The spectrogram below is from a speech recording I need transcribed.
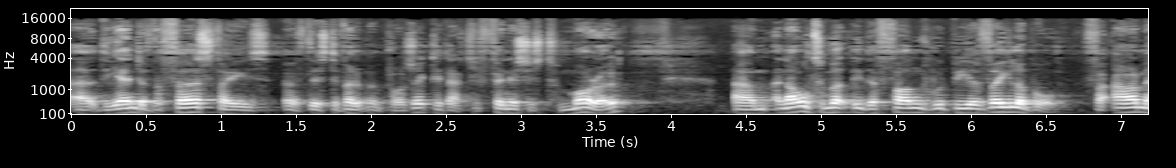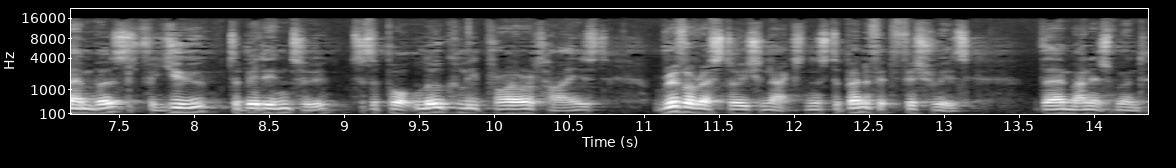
uh, the end of the first phase of this development project. It actually finishes tomorrow. Um, and ultimately, the fund would be available for our members, for you, to bid into to support locally prioritised river restoration actions to benefit fisheries their management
